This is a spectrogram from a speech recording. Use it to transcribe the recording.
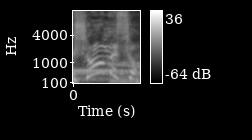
méchant, méchant.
